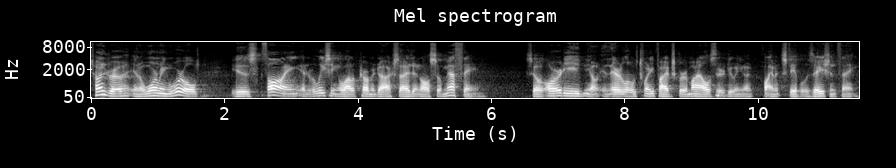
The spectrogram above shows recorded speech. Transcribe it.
Tundra, in a warming world, is thawing and releasing a lot of carbon dioxide and also methane. So already, you know, in their little 25 square miles, they're doing a climate stabilization thing.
